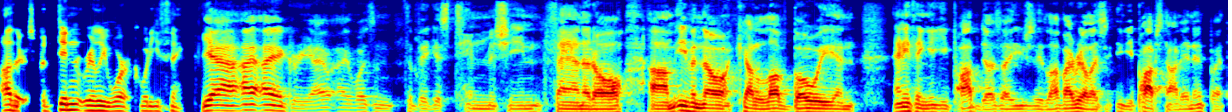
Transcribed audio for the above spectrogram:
others but didn't really work. What do you think yeah i, I agree I, I, wasn't the biggest tin machine fan at all um, even though i gotta love bowie and anything iggy pop does i usually love i realize iggy pop's not in it but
